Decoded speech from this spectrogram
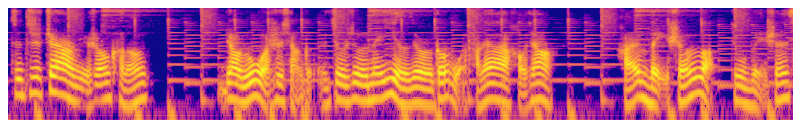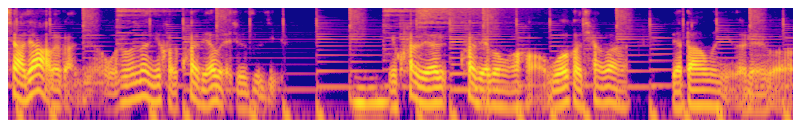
这这这样女生可能要如果是想跟，就就是那意思就是跟我谈恋爱，好像。还委身了，就委身下嫁的感觉。我说，那你可快别委屈自己，你快别快别跟我好，我可千万别耽误你的这个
